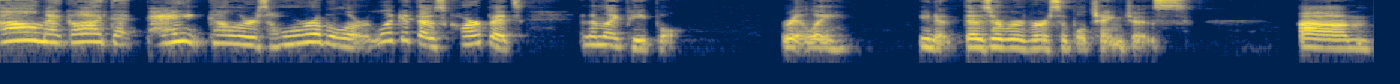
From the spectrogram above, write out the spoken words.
oh my god, that paint color is horrible, or look at those carpets, and I'm like, people, really, you know, those are reversible changes. Um,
